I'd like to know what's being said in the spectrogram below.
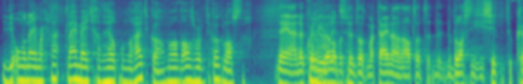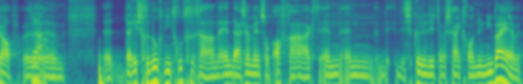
die die ondernemer een klein beetje gaat helpen om eruit te komen, want anders wordt het natuurlijk ook lastig. Nou ja, dan kom je wel op het punt wat Martijn aanhad. Dat de, de belastingdienst zit natuurlijk krap. Eh, Ja. ehm, eh, daar is genoeg niet goed gegaan. En daar zijn mensen op afgehaakt. En, en ze kunnen dit er waarschijnlijk gewoon nu niet bij hebben.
